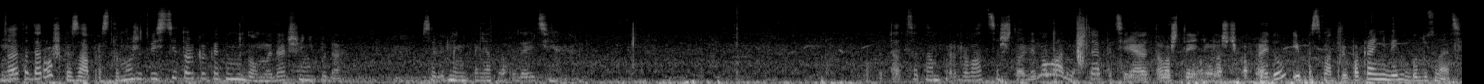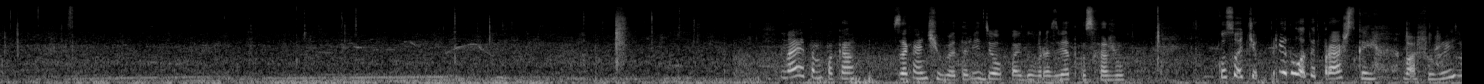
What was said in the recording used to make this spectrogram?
Но эта дорожка запросто может вести только к этому дому и дальше никуда. Абсолютно непонятно, куда идти. Попытаться там прорываться, что ли. Ну ладно, что я потеряю от того, что я немножечко пройду и посмотрю. По крайней мере, буду знать. На этом пока заканчиваю это видео. Пойду в разведку, схожу. Кусочек природы пражской, вашу жизнь.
